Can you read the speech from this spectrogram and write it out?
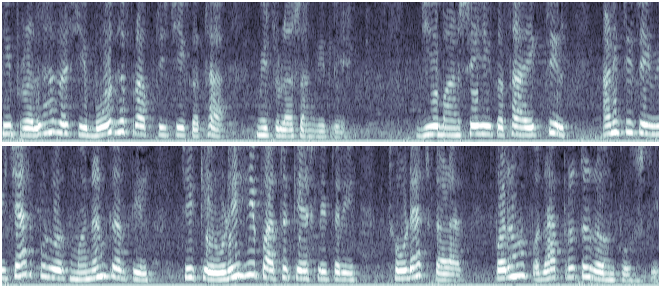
ही प्रल्हादाची बोधप्राप्तीची कथा मी तुला सांगितली जी माणसे ही कथा ऐकतील आणि तिथे विचारपूर्वक मनन करतील ती केवढीही पातके असली तरी थोड्याच काळात परमपदाप्रत जाऊन पोहोचतील.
